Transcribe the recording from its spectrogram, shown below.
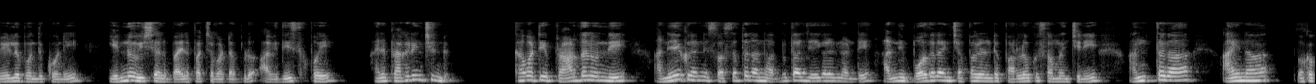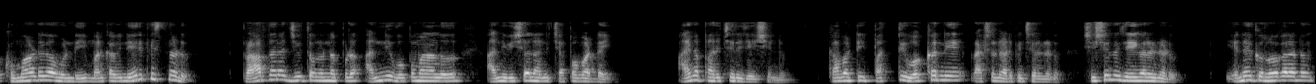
మేలు పొందుకొని ఎన్నో విషయాలు బయలుపరచబడ్డప్పుడు అవి తీసుకుపోయి ఆయన ప్రకటించిండు. కాబట్టి ప్రార్థన ఉంది అనేకులన్నీ స్వస్థతలు అన్ని అద్భుతాలు చేయగలంటే అన్ని బోధలు ఆయన చెప్పగలంటే పరలోకి సంబంధించి అంతగా ఆయన ఒక కుమారుడుగా ఉండి మనకు అవి నేర్పిస్తున్నాడు. ప్రార్థన జీవితంలో ఉన్నప్పుడు అన్ని ఉపమానాలు అన్ని విషయాలు అన్ని చెప్పబడ్డాయి. ఆయన పరిచర్య చేసిండు. కాబట్టి ప్రతి ఒక్కరిని రక్షణ నడిపించగలిగినాడు. శిష్యులను చేయగలిగినాడు. అనేక రోగాలను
